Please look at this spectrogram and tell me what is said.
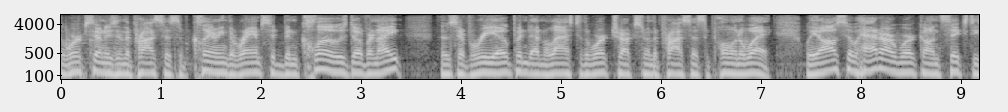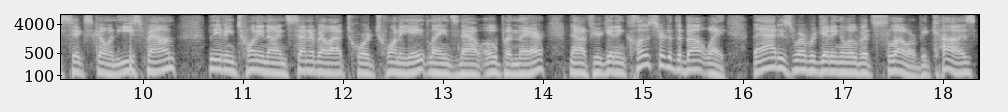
The work zone is in the process of clearing. The ramps had been closed overnight. Those have reopened, and the last of the work trucks are in the process of pulling away. We also had our work on 66 going eastbound, leaving 29 Centreville out toward 28 lanes now open there. Now, if you're getting closer to the Beltway, that is where we're getting a little bit slower because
